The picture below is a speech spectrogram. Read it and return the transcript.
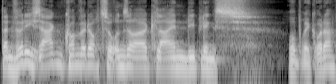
Dann würde ich sagen, kommen wir doch zu unserer kleinen Lieblingsrubrik, oder?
